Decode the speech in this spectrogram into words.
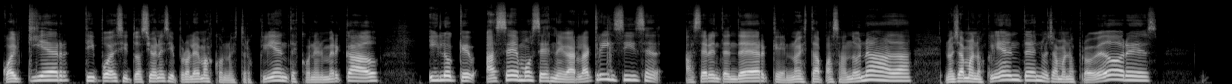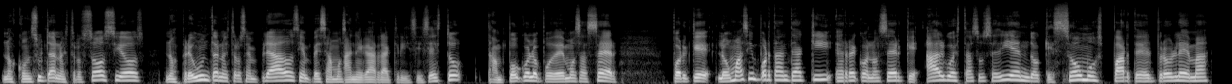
cualquier tipo de situaciones y problemas con nuestros clientes, con el mercado, y lo que hacemos es negar la crisis, eh, hacer entender que no está pasando nada, nos llaman los clientes, nos llaman los proveedores, nos consultan nuestros socios, nos preguntan nuestros empleados y empezamos a negar la crisis. Esto tampoco lo podemos hacer porque lo más importante aquí es reconocer que algo está sucediendo, que somos parte del problema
